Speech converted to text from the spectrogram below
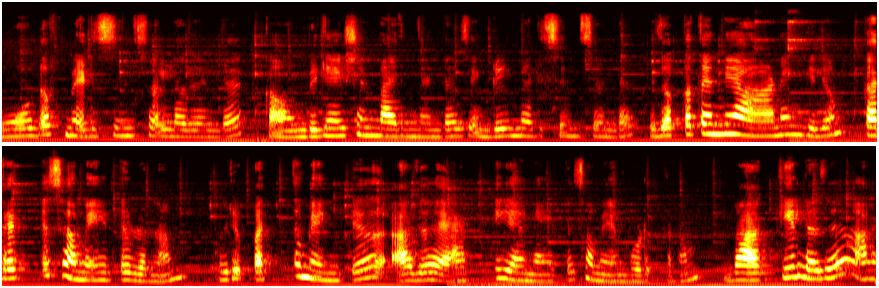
മോഡ് ഓഫ് മെഡിസിൻസ് ഉള്ളതുണ്ട്. കോമ്പിനേഷൻ മരുന്നുണ്ട് സിംഗിൾ മെഡിസിൻസ് ഉണ്ട്. ഇതൊക്കെ തന്നെ ആണെങ്കിലും കറക്റ്റ് സമയത്ത് ഇടണം. ഒരു പത്ത് മിനിറ്റ് അത് ആക്ട് ചെയ്യാനായിട്ട് സമയം കൊടുക്കണം. ബാക്കിയുള്ളത് ആ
